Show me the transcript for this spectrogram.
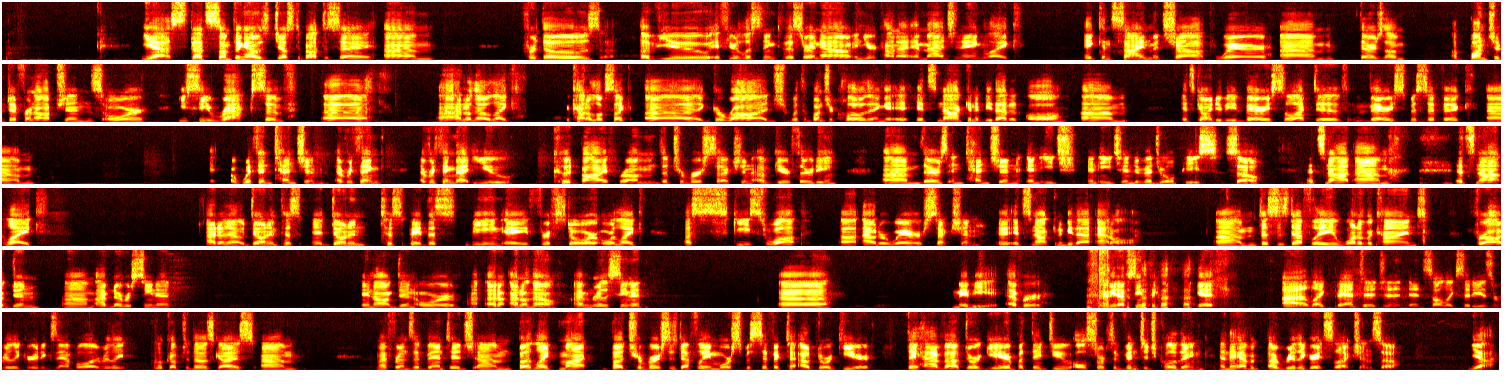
Yes, that's something I was just about to say. Um, for those of you, if you're listening to this right now and you're kind of imagining like a consignment shop where um, there's a, a bunch of different options, or you see racks of, uh, I I don't know, like it kind of looks like a garage with a bunch of clothing. It, it's not going to be that at all. Um, it's going to be very selective, very specific. Um, with intention. Everything everything that you could buy from the traverse section of Gear 30, um, there's intention in each in each individual piece. So it's not um, it's not like I don't know. Don't antis- don't anticipate this being a thrift store or like a ski swap uh, outerwear section. It- it's not going to be that at all. Um, this is definitely one of a kind for Ogden. Um, I've never seen it in Ogden or I, I don't I don't know. I haven't really seen it. Uh, maybe ever. I mean, I've seen things get uh, like Vantage in, in Salt Lake City is a really great example. I really look up to those guys. Um, my friends advantage. Um, but like my but Traverse is definitely more specific to outdoor gear. They have outdoor gear, but they do all sorts of vintage clothing, and they have a, a really great selection. So, yeah.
